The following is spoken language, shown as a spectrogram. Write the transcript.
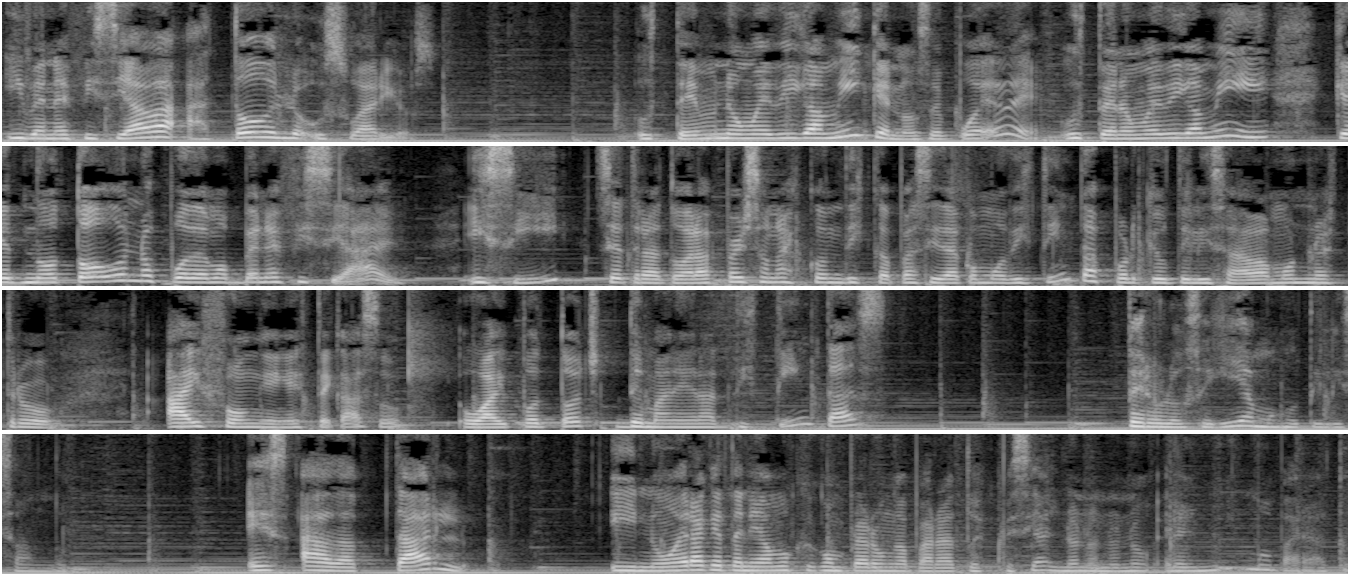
y beneficiaba a todos los usuarios. Usted no me diga a mí que no se puede. Usted no me diga a mí que no todos nos podemos beneficiar. Y sí, se trató a las personas con discapacidad como distintas porque utilizábamos nuestro iPhone en este caso, o iPod Touch de maneras distintas, pero lo seguíamos utilizando. Es adaptarlo. Y no era que teníamos que comprar un aparato especial, no, no, no, no, era el mismo aparato.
